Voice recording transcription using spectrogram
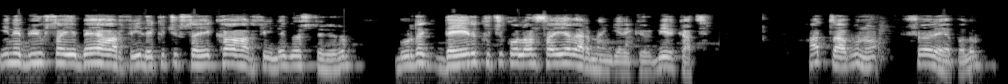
Yine büyük sayı B harfi ile küçük sayı K harfi ile gösteriyorum. Burada değeri küçük olan sayıya vermen gerekiyor. Bir kat. Hatta bunu şöyle yapalım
